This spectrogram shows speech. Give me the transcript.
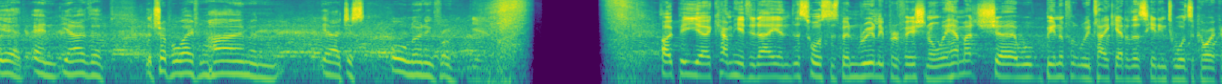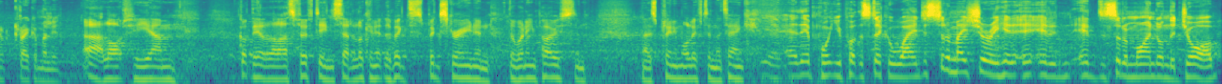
Yeah, and you know the the trip away from home and you know just all learning from. him. Opie, uh, come here today, and this horse has been really professional. How much uh, benefit will we take out of this heading towards the Karaka Karaka Million? A lot. He um, got there the last 15. He started looking at the big big screen and the winning post, and there's plenty more left in the tank. Yeah, at that point, you put the stick away and just sort of made sure he had, had, had the sort of mind on the job.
